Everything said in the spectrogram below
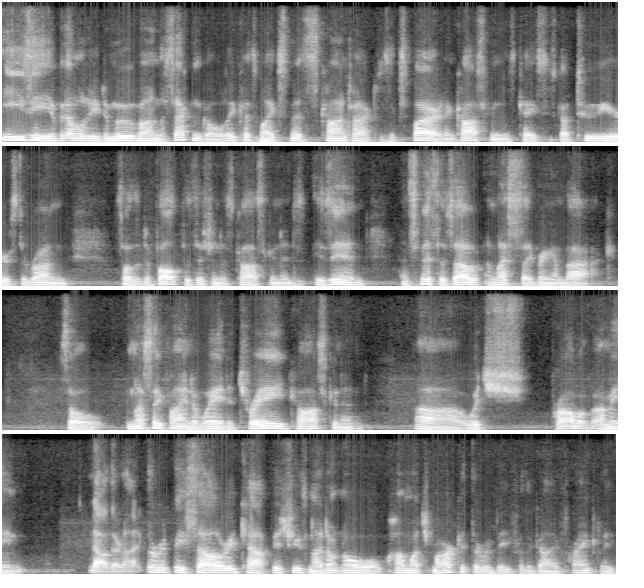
easy ability to move on the second goalie because Mike Smith's contract has expired. In Koskinen's case, he's got two years to run. So the default position is Koskinen is, is in and Smith is out unless they bring him back. So unless they find a way to trade Koskinen, uh, which probably, I mean, no, they're not. There would be salary cap issues, and I don't know how much market there would be for the guy, frankly.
